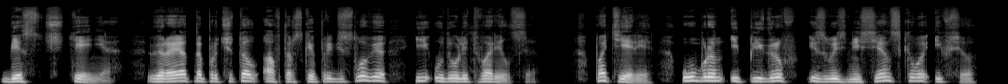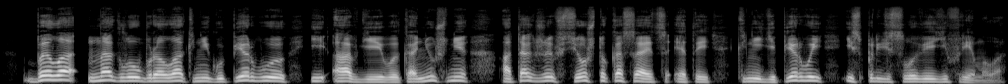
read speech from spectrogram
без чтения. Вероятно, прочитал авторское предисловие и удовлетворился. Потери. Убран эпиграф из Вознесенского и все. Белла нагло убрала книгу первую и Авгиевы конюшни, а также все, что касается этой книги первой из предисловия Ефремова.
